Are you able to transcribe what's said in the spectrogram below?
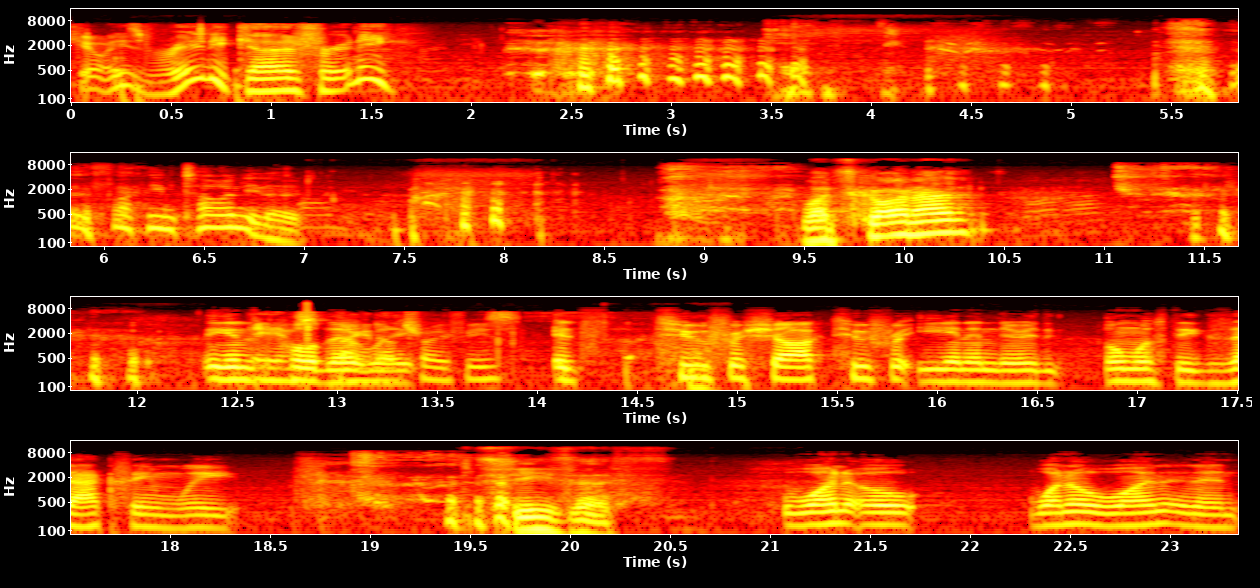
Yo, he's really good for it, isn't he? They're fucking tiny though. What's going on? Ian's Ian's pulled out banging out like trophies. it's two for Shock, two for Ian, and they're almost the exact same weight. Jesus. 10 101 and then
